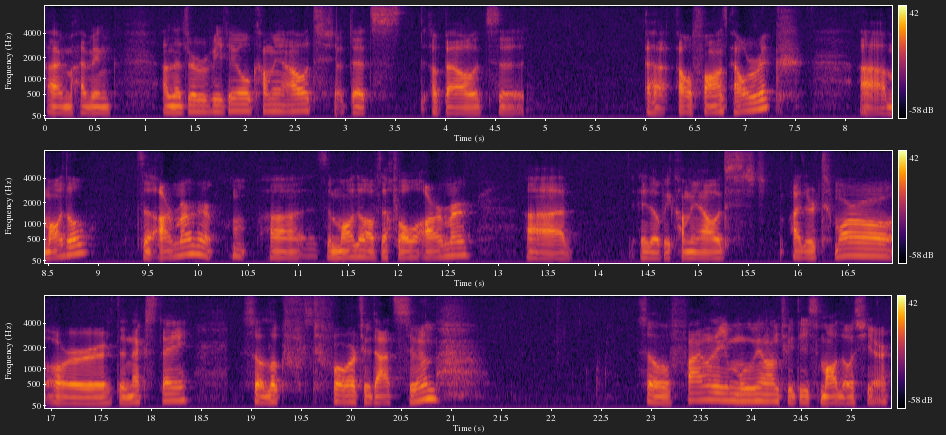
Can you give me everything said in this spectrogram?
I'm having another video coming out that's about uh, uh, Alphonse Elric uh, model, the armor, uh, the model of the whole armor. Uh, it'll be coming out either tomorrow or the next day so look forward to that soon. So finally moving on to these models here.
